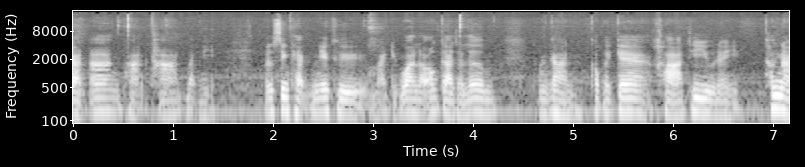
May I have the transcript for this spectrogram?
การอ้างผ่านคาร์ดแบบนี้ นั้นซิงแท็กนี้คือหมายถึงว่าเราต้องการจะเริ่มทำการเข้าไปแก้คลาสที่อยู่ในข้างใน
